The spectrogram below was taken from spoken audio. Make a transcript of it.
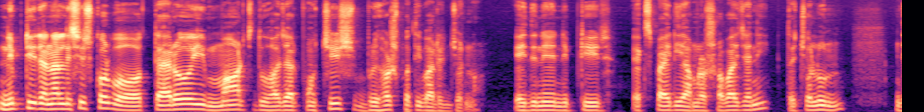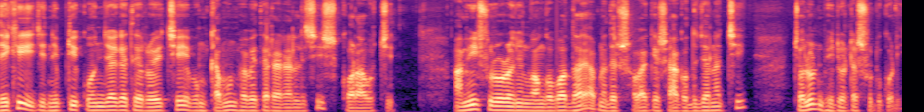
নিফটির অ্যানালিসিস করব তেরোই মার্চ দু হাজার পঁচিশ বৃহস্পতিবারের জন্য। এই দিনে নিফটির এক্সপায়ারি আমরা সবাই জানি। তো চলুন দেখি যে নিফটি কোন জায়গাতে রয়েছে এবং কেমনভাবে তার অ্যানালিসিস করা উচিত। আমি সুররঞ্জন গঙ্গোপাধ্যায়, আপনাদের সবাইকে স্বাগত জানাচ্ছি। চলুন ভিডিওটা শুরু করি।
